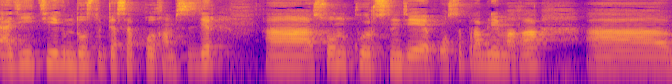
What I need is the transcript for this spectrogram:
Әдейі тегін доступ жасап қойғам сіздер. Ә, соны көрсін деп осы проблемаға ә,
